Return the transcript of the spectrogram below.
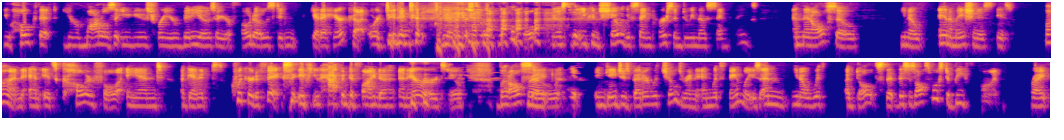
you hope that your models that you used for your videos or your photos didn't get a haircut or didn't, you know, you know, so that you can show the same person doing those same things. And then also, you know, animation is is fun and it's colorful and again it's quicker to fix if you happen to find a, an error or two but also right. it engages better with children and with families and you know with adults that this is all supposed to be fun right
